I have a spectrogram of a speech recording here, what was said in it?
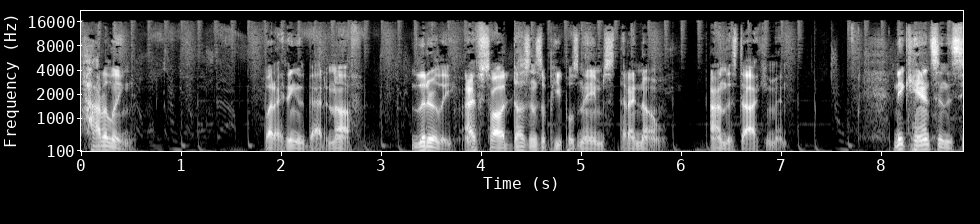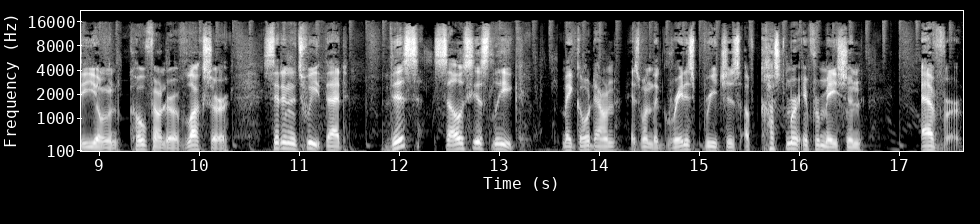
hodling. But I think it's bad enough. Literally, I've saw dozens of people's names that I know on this document. Nick Hansen, the CEO and co-founder of Luxor, said in a tweet that this Celsius leak may go down as one of the greatest breaches of customer information ever.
